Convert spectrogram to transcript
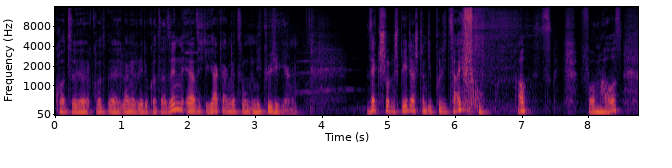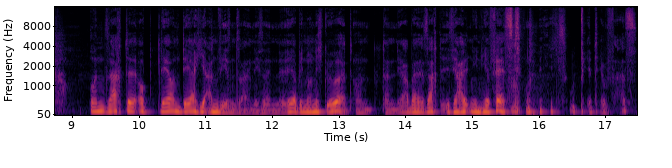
kurze, kurze, lange Rede, kurzer Sinn. Er hat sich die Jacke angezogen, in die Küche gegangen. Sechs Stunden später stand die Polizei vorm Haus, vorm Haus und sagte, ob der und der hier anwesend sei. Und ich so, nee, habe ich noch nicht gehört. Und dann, ja, aber er sagt, sie halten ihn hier fest. Und ich so, bitte was?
